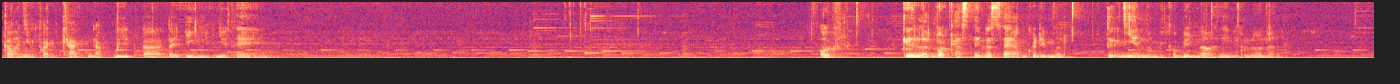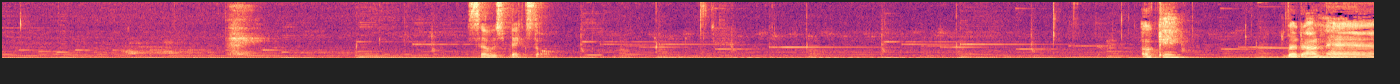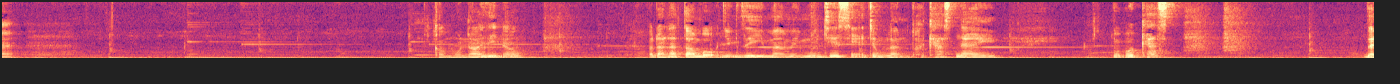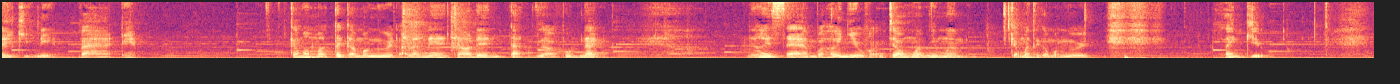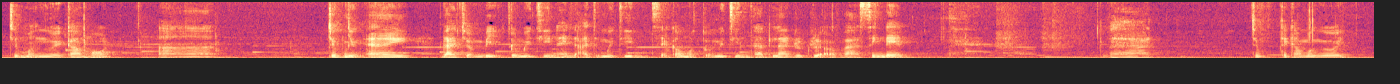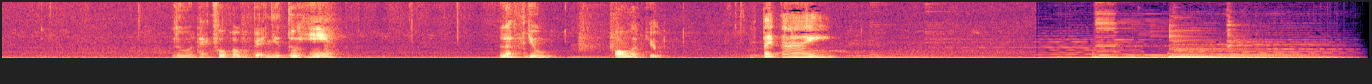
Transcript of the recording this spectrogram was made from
có những khoảnh khắc đặc biệt và đầy ý nghĩa như thế. Ôi cái lần podcast này nó xàm có đi mất. Tự nhiên mà mình không biết nói gì nữa luôn á. So đó. ok. Và đó là còn muốn nói gì nữa không? Và đó là toàn bộ những gì mà mình muốn chia sẻ trong lần podcast này. Một podcast đầy kỷ niệm và đẹp. Cảm ơn tất cả mọi người đã lắng nghe cho đến tận giờ phút này nó hơi xàm và hơi nhiều khoảng trống lắm nhưng mà cảm ơn tất cả mọi người. Thank you. Chúc mọi người có một uh, chúc những ai đang chuẩn bị tuổi 19 hay đã tuổi 19 sẽ có một tuổi 19 thật là rực rỡ và xinh đẹp. Và chúc tất cả mọi người luôn hạnh phúc và vui vẻ như tôi he. Love you. All of you. Bye bye.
